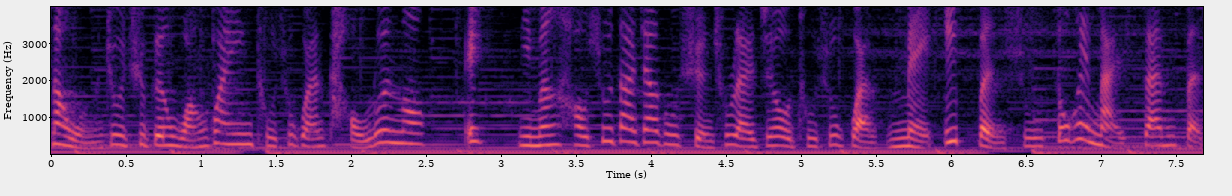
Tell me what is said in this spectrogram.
那我们就去跟王冠英图书馆讨论哦。哎，你们好书大家族选出来之后，图书馆每一本书都会买三本，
